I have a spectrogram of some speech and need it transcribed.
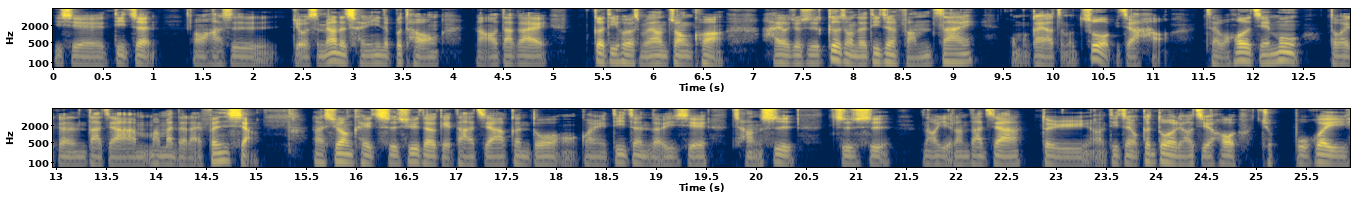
一些地震，哦，它是有什么样的成因的不同，然后大概各地会有什么样的状况，还有就是各种的地震防灾。我们该要怎么做比较好？在往后的节目都会跟大家慢慢的来分享。那希望可以持续的给大家更多关于地震的一些尝试知识，然后也让大家对于啊地震有更多的了解后，就不会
